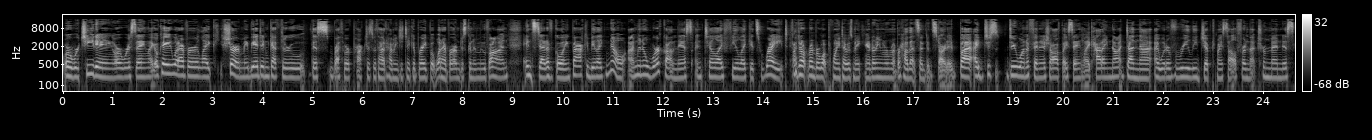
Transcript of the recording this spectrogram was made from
or we're cheating or we're saying like, okay, whatever, like sure, maybe I didn't get through this breathwork practice without having to take a break, but whatever, I'm just going to move on instead of going back and be like, no, I'm going to work on this until I feel like it's right. I don't remember what point I was making. I don't even remember how that sentence started, but I just do want to finish off by saying, like, had I not done that, I would have really gypped myself from that tremendous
